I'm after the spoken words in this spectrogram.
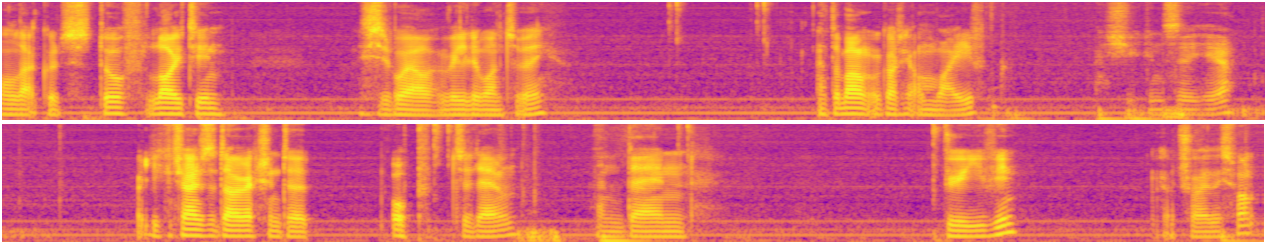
all that good stuff. Lighting. This is where I really want to be. At the moment we've got it on wave, as you can see here. But you can change the direction to up to down, and then breathing. I'll try this one.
